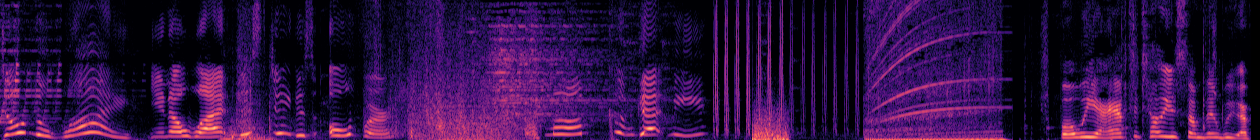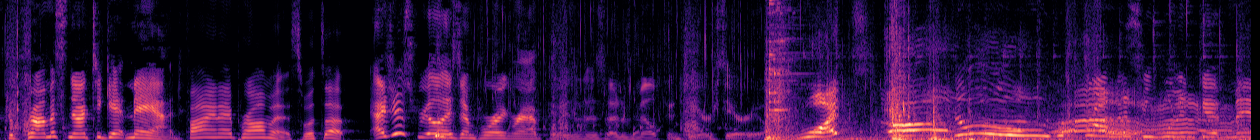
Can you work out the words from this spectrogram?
don't know why. You know what? This date is over. Mom, come get me. Bowie, I have to tell you something, but you have to promise not to get mad. Fine, I promise. What's up? I just realized I'm pouring rat poison instead of milk into your cereal. What? Oh! No, you ah! promised you wouldn't get mad.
